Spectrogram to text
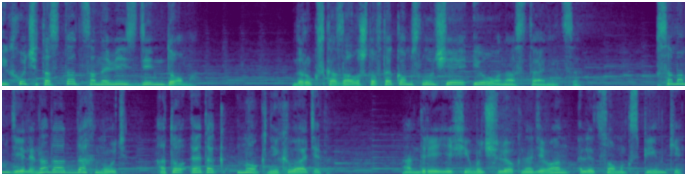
и хочет остаться на весь день дома. Друг сказал, что в таком случае и он останется. В самом деле, надо отдохнуть, а то этак ног не хватит. Андрей Ефимыч лег на диван лицом к спинке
